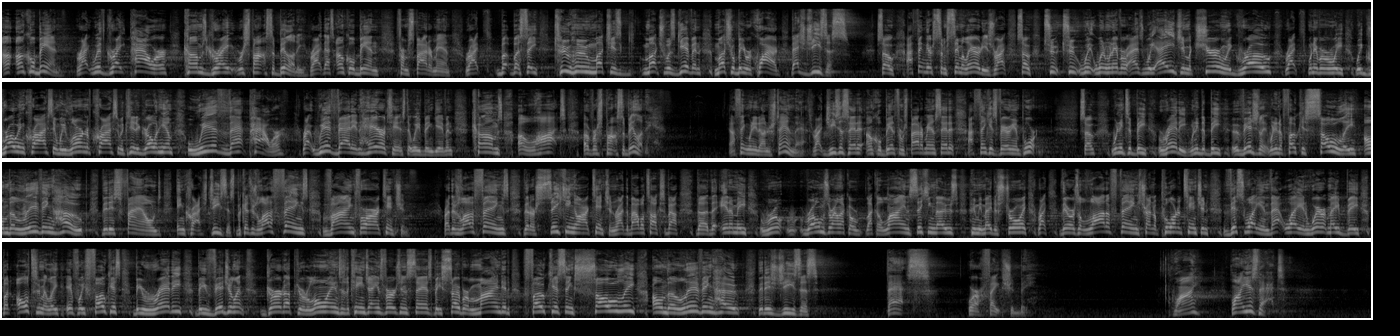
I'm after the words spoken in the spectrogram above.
uh, Uncle Ben, right? With great power comes great responsibility, right? That's Uncle Ben from Spider-Man, right? But but see, to whom much is much was given, much will be required. That's Jesus. So I think there's some similarities, right? So to, to when, whenever as we age and mature and we grow, right? Whenever we, we grow in Christ and we learn of Christ and we continue to grow in Him, with that power, right? With that inheritance that we've been given comes a lot of responsibility. And I think we need to understand that, right? Jesus said it, Uncle Ben from Spider Man said it. I think it's very important. So we need to be ready. We need to be vigilant. We need to focus solely on the living hope that is found in Christ Jesus because there's a lot of things vying for our attention right? There's a lot of things that are seeking our attention, right? The Bible talks about the, the enemy ro- roams around like a, like a lion seeking those whom he may destroy, right? There's a lot of things trying to pull our attention this way and that way and where it may be, but ultimately, if we focus, be ready, be vigilant, gird up your loins, as the King James Version says, be sober minded, focusing solely on the living hope that is Jesus. That's where our faith should be. Why? Why is that?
